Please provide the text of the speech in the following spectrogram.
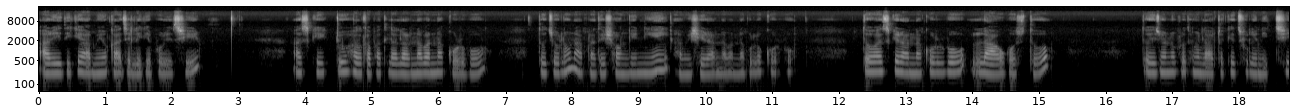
আর এইদিকে আমিও কাজে লেগে পড়েছি। আজকে একটু হালকা পাতলা রান্নাবান্না করব। তো চলুন আপনাদের সঙ্গে নিয়েই আমি সেই রান্নাবান্নাগুলো করব। তো আজকে রান্না করব লাউ গোস্ত। তো এই জন্য প্রথমে লাউটাকে ছুলে নিচ্ছি।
